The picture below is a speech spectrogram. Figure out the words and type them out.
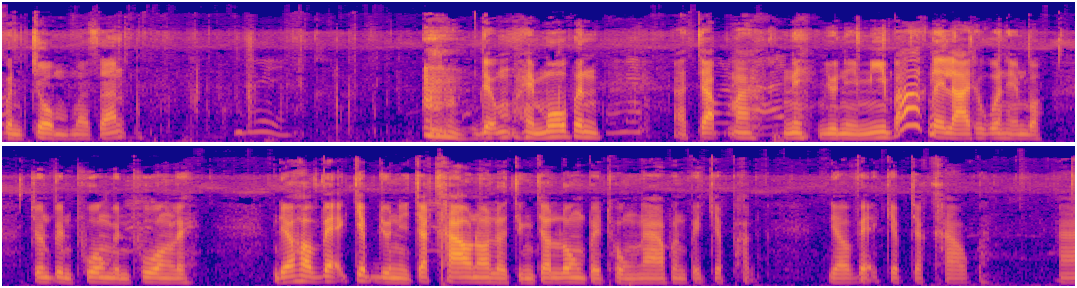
เป็นจมมาซันนี่เดี๋ยวให้โมเพิ่นอะจับมา นี่อยู่นี่มีบากหลายๆทุกคนเห็นบ่จนเป็นพวงเป็นพวงเลย เดี๋ยวเขาแวะเก็บอยู่นี่จักข้าวเนาะเราจึงจะลงไปทงนาเพิ่นไปเก็บผัก เดี๋ยวแวะเก็บจักข้าวก่อน อ่า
